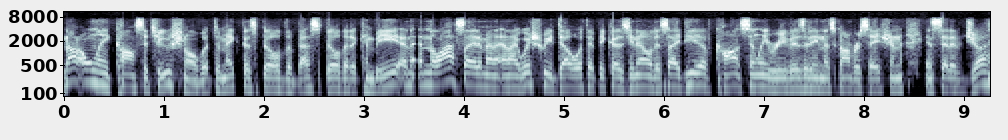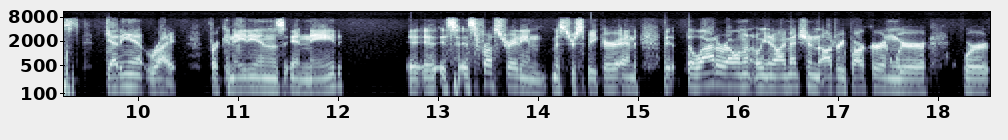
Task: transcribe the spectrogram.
not only constitutional, but to make this bill the best bill that it can be. And, and the last item, and, and I wish we dealt with it because, you know, this idea of constantly revisiting this conversation instead of just getting it right for Canadians in need it's, it's frustrating, Mr. Speaker. And the, the latter element, you know, I mentioned Audrey Parker, and we're we're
